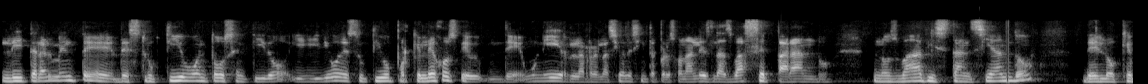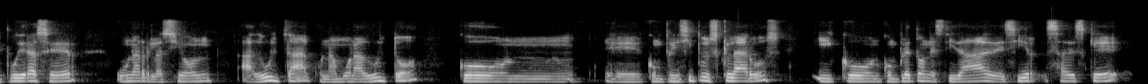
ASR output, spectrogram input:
literalmente destructivo en todo sentido, y digo destructivo porque lejos de, unir las relaciones interpersonales, las va separando, nos va distanciando de lo que pudiera ser una relación adulta, con amor adulto, con, eh, con principios claros y con completa honestidad de decir, ¿sabes qué?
